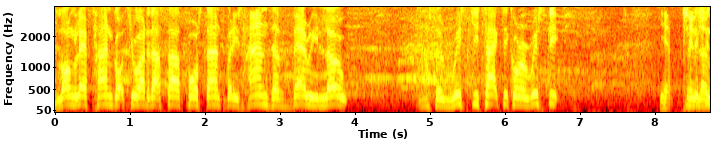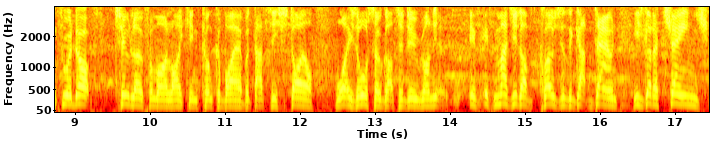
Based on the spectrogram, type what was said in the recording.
Long left hand got through out of that southpaw stance, but his hands are very low. That's a risky tactic or a risky Yeah, too position low, to adopt. too low for my liking, Kunkabayev, but that's his style. What he's also got to do, Ron, if, if Majidov closes the gap down, he's got to change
